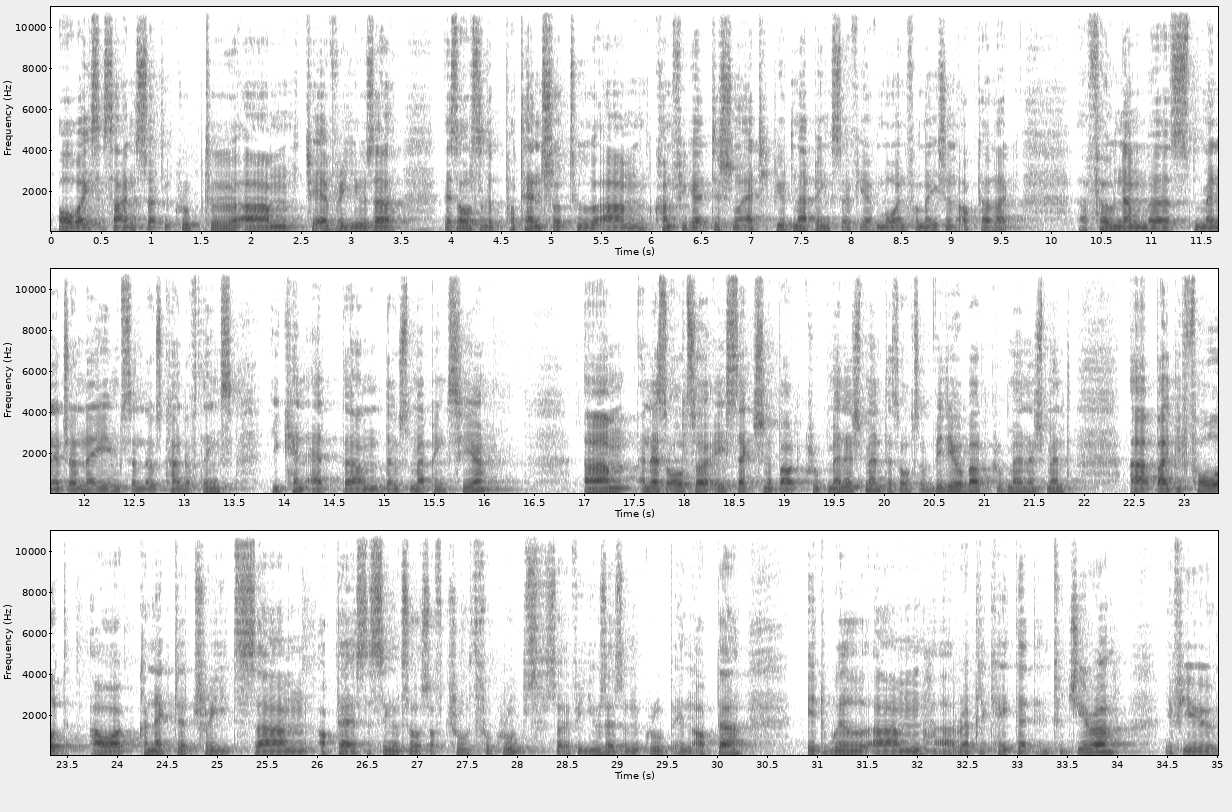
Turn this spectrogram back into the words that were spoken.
always assign a certain group to, um, to every user. There's also the potential to um, configure additional attribute mapping. So if you have more information in Okta like uh, phone numbers, manager names and those kind of things, you can add um, those mappings here. Um, and there's also a section about group management. There's also a video about group management. Uh, by default, our connector treats um, Okta as the single source of truth for groups. So if a user is in a group in Okta, it will um, uh, replicate that into Jira. If you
